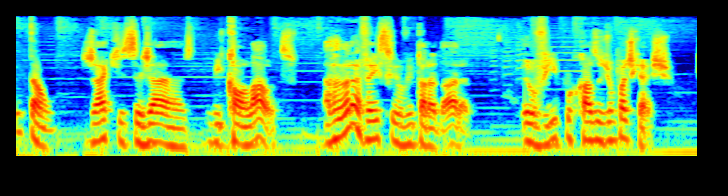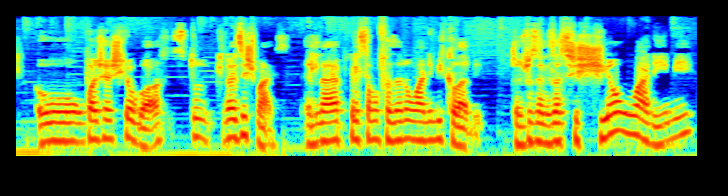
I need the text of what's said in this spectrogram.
Então, já que você já me call out, a primeira vez que eu vi Toradora, eu vi por causa de um podcast. Um podcast que eu gosto, que não existe mais. Ele, na época eles estavam fazendo um anime club. Então, tipo assim, eles assistiam um anime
